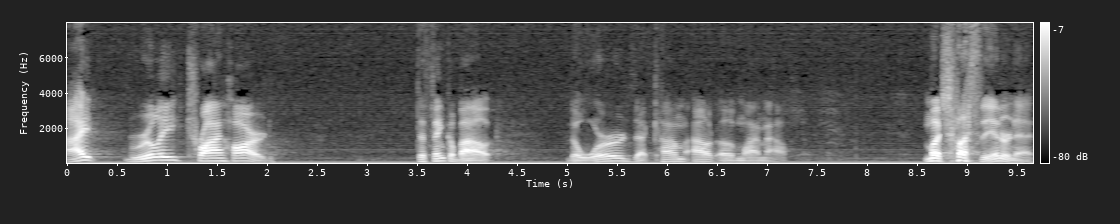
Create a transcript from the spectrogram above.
I really try hard to think about the words that come out of my mouth, much less the internet.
